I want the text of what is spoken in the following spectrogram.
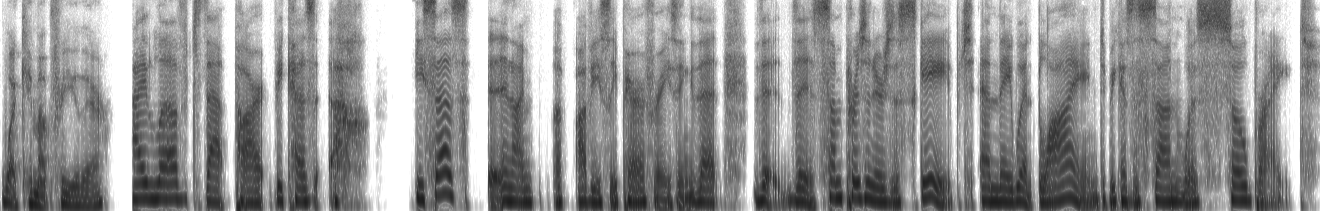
what came up for you there. I loved that part because he says, and I'm obviously paraphrasing, that the, the some prisoners escaped and they went blind because the sun was so bright.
